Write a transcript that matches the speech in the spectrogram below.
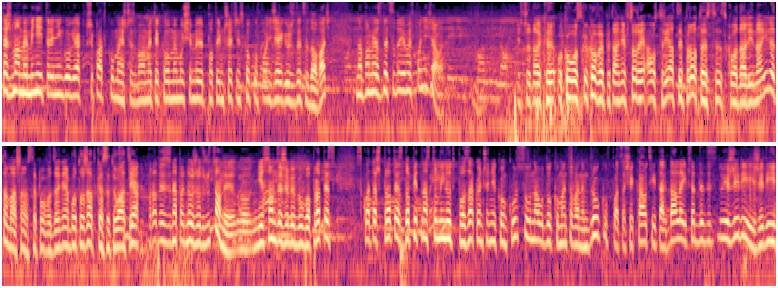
Też mamy mniej treningów jak w przypadku mężczyzn, bo mamy tylko my musimy po tym trzecim skoku w poniedziałek już zdecydować. Natomiast zdecydujemy w poniedziałek. Jeszcze tak e, okołoskokowe pytanie. Wczoraj Austriacy protest składali. Na ile to ma szansę powodzenia? Bo to rzadka sytuacja. Protest jest na pewno już odrzucony, bo nie sądzę, żeby był, bo protest, składasz protest do 15 minut po zakończeniu konkursu na udokumentowanym druku, wpłaca się kaucję i tak dalej i wtedy decyduje jury. Jury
